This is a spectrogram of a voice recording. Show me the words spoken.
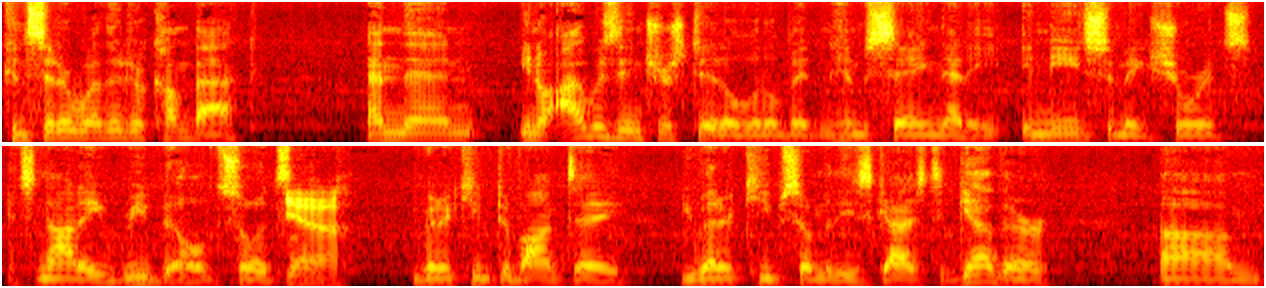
consider whether to come back. And then, you know, I was interested a little bit in him saying that it, it needs to make sure it's it's not a rebuild. So it's yeah. like, you better keep Davante. You better keep some of these guys together. Um,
